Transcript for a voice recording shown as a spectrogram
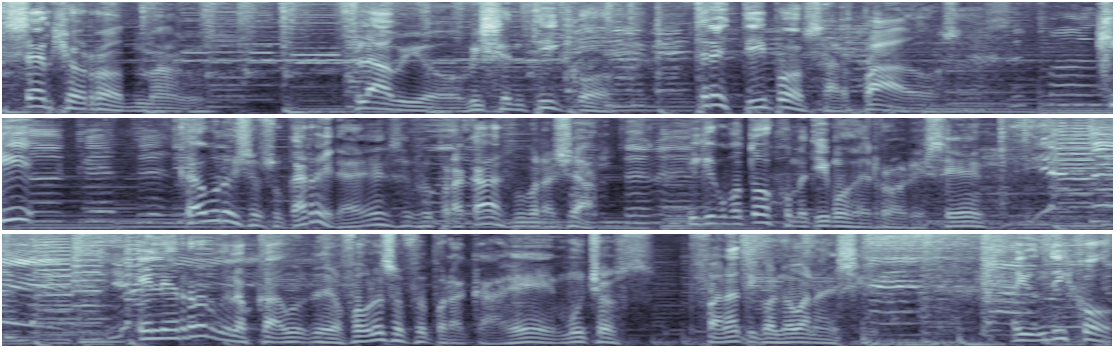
Sergio Rodman, Flavio, Vicentico. Tres tipos zarpados. Que cada uno hizo su carrera, ¿eh? Se fue por acá, se fue por allá. Y que como todos cometimos errores, ¿eh? El error de los, fabulosos fue por acá, ¿eh? Muchos fanáticos lo van a decir. Hay un disco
